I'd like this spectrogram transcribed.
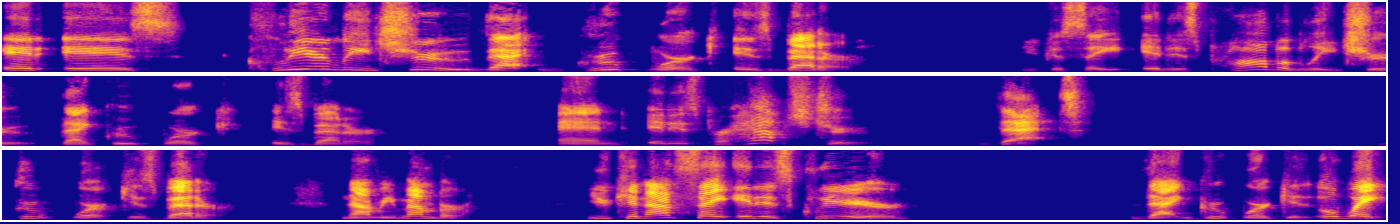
it is clearly true that group work is better. You could say it is probably true that group work is better. And it is perhaps true that group work is better. Now remember, you cannot say it is clear that group work is. Oh, wait.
